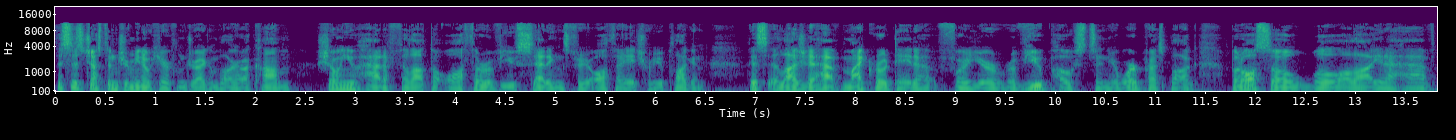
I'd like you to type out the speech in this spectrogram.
This is Justin Germino here from DragonBlogger.com showing you how to fill out the author review settings for your Author H Review plugin. This allows you to have micro data for your review posts in your WordPress blog, but also will allow you to have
